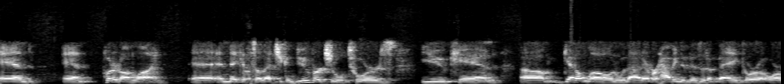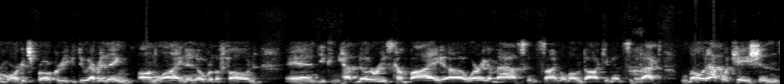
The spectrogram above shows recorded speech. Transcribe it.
and and put it online and, make it so that you can do virtual tours you can um, get a loan without ever having to visit a bank or, or a mortgage broker. You can do everything online and over the phone. And you can have notaries come by uh, wearing a mask and sign the loan documents. In uh-huh. fact, loan applications.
